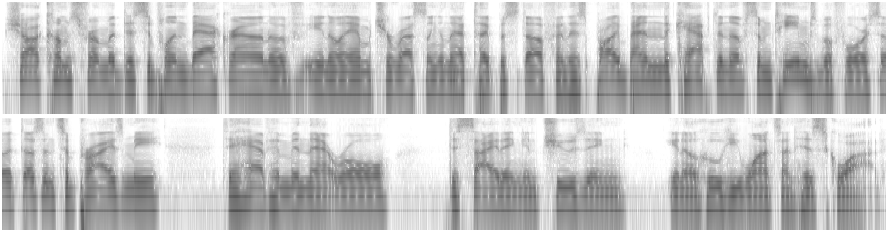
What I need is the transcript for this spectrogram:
Shaw comes from a disciplined background of, you know, amateur wrestling and that type of stuff and has probably been the captain of some teams before, so it doesn't surprise me to have him in that role deciding and choosing, you know, who he wants on his squad.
